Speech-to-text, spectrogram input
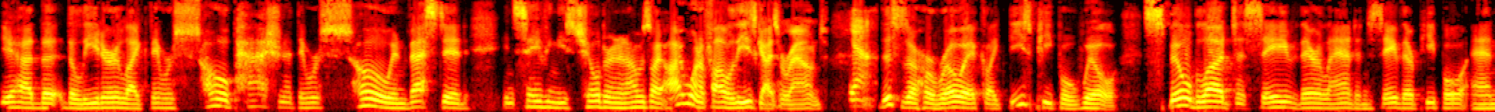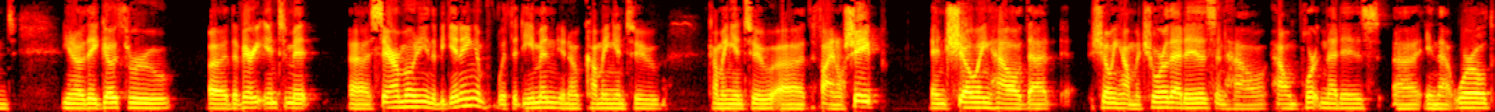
You had the the leader. Like they were so passionate. They were so invested in saving these children. And I was like, I want to follow these guys around. Yeah, this is a heroic. Like these people will spill blood to save their land and to save their people. And you know they go through uh, the very intimate uh, ceremony in the beginning with the demon. You know coming into coming into uh, the final shape and showing how that showing how mature that is and how how important that is uh, in that world,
